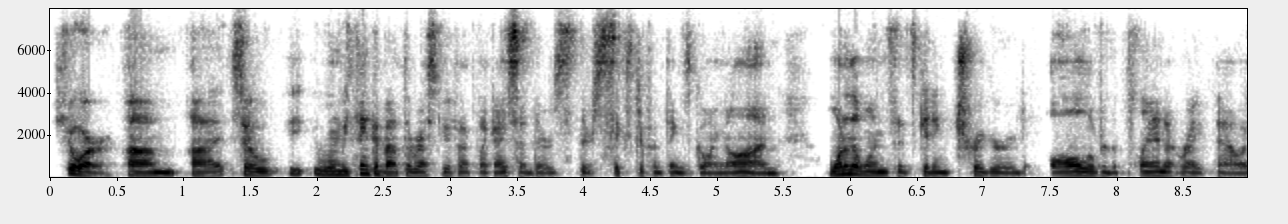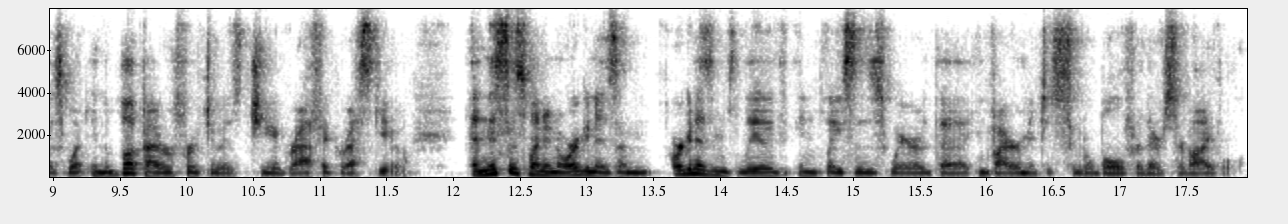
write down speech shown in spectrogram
Sure. Um, uh, so when we think about the rescue effect, like I said, there's there's six different things going on. One of the ones that's getting triggered all over the planet right now is what in the book I refer to as geographic rescue. And this is when an organism, organisms live in places where the environment is suitable for their survival.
